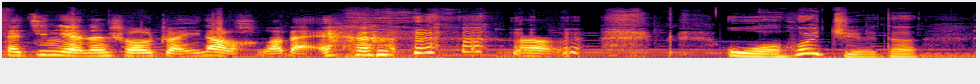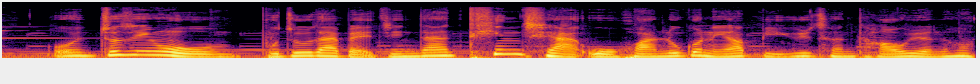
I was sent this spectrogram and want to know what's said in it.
在今年的时候转移到了河北。嗯，我会觉得。我就是因为我不住在北京，但听起来五环，如果你要比喻成桃园的话，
